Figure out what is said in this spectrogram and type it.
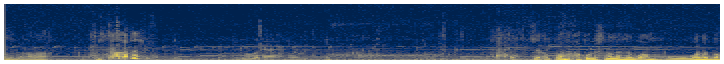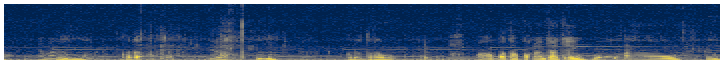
Gila. Kau anak eh? Siapa? Aku di sana am. Oh, wala ba? Nyaman. Hmm, kada. Ya. Hmm, kada terlalu. Apa tapak yang cacing? Oku. Hmm.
